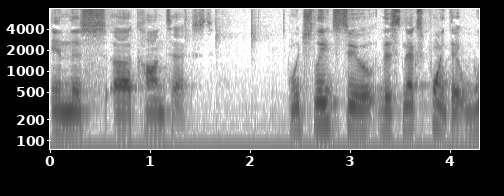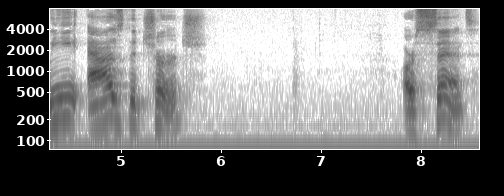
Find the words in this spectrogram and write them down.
in this uh, context. Which leads to this next point that we, as the church, are sent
